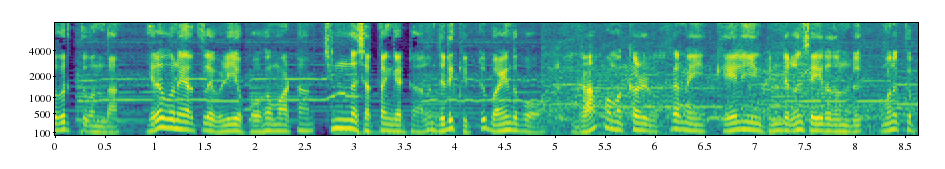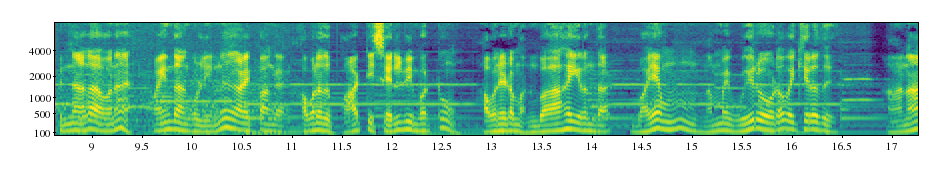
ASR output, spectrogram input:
தவிர்த்து வந்தான். இரவு நேரத்துல வெளியே போக மாட்டான். சின்ன சத்தம் கேட்டாலும் திடுக்கிட்டு பயந்து போவான். கிராம மக்கள் விக்ரமை கேலியும் கிண்டலும் செய்யறதுண்டு அவனுக்கு பின்னால அவனை பயந்தாங்கொல்லின்னு அழைப்பாங்க. அவனது பாட்டி செல்வி மட்டும் அவனிடம் அன்பாக இருந்தாள். பயம் நம்மை உயிரோட வைக்கிறது. ஆனா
